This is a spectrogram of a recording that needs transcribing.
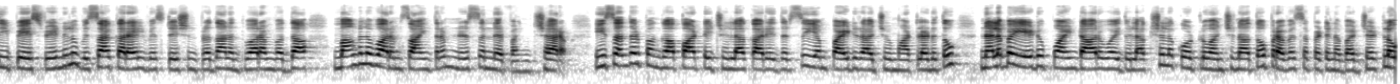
సిపిఐ శ్రేణులు విశాఖ రైల్వే స్టేషన్ ప్రధాన ద్వారం వద్ద మంగళవారం సాయంత్రం నిరసన నిర్వహించారు. ఈ సందర్భంగా పార్టీ జిల్లా కార్యదర్శి ఎం పైడిరాజు మాట్లాడుతూ నలభై ఏడు పాయింట్ ఆరు ఐదు లక్షల కోట్లు అంచనాతో ప్రవేశపెట్టిన బడ్జెట్లో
